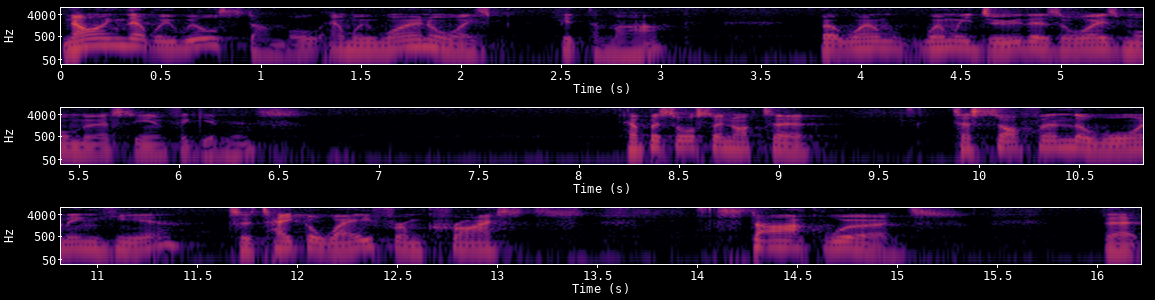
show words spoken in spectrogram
knowing that we will stumble and we won't always hit the mark. But when, when we do, there's always more mercy and forgiveness. Help us also not to, to soften the warning here, to take away from Christ's stark words that,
